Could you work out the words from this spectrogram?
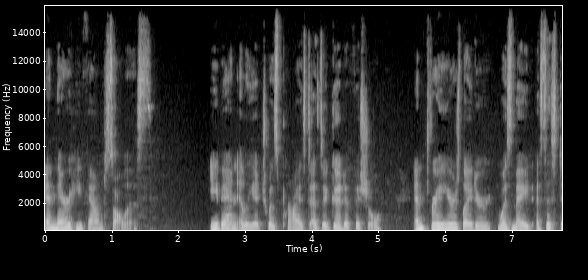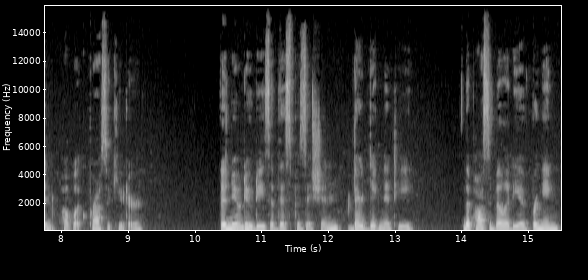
and there he found solace. Ivan Ilyitch was prized as a good official, and three years later was made assistant public prosecutor. The new duties of this position, their dignity, the possibility of bringing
